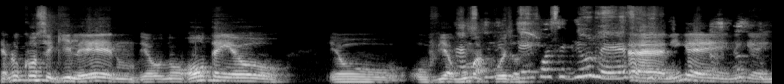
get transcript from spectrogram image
eu não consegui ler. Eu não, ontem eu eu ouvi alguma acho que coisa. Ninguém conseguiu ler. É, ninguém, ninguém.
